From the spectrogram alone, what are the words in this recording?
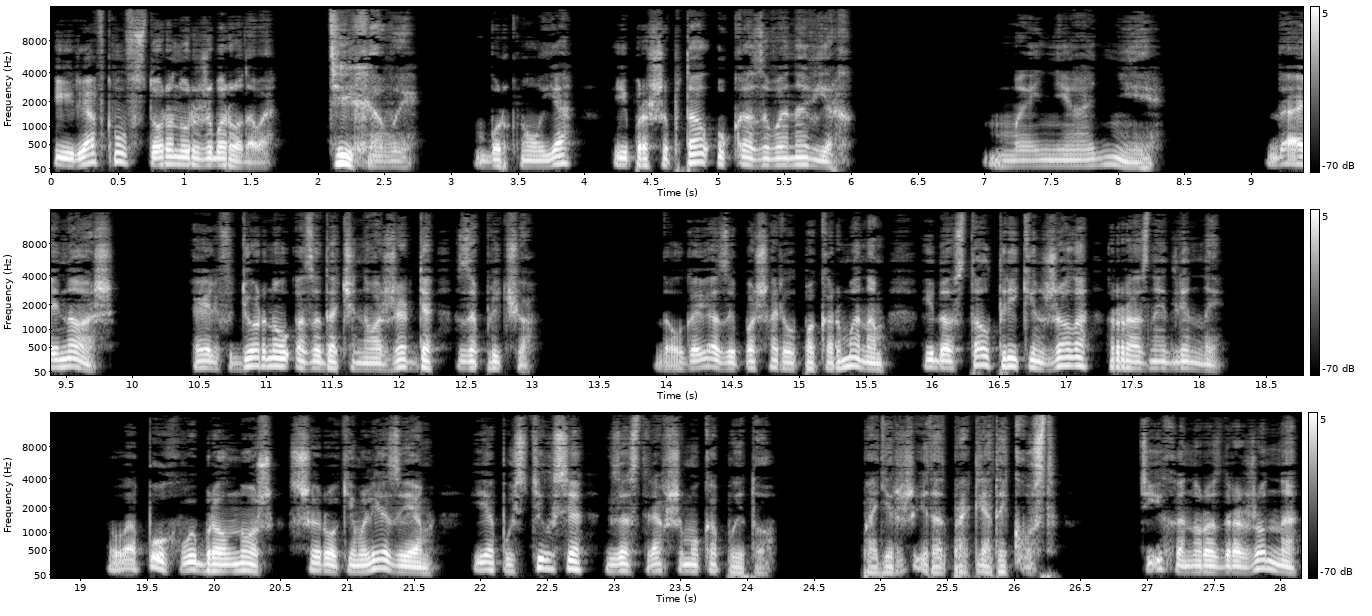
и рявкнул в сторону Рыжебородова. «Тихо вы!» — буркнул я и прошептал, указывая наверх. «Мы не одни». «Дай нож!» Эльф дернул озадаченного жердя за плечо. Долговязый пошарил по карманам и достал три кинжала разной длины. Лопух выбрал нож с широким лезвием и опустился к застрявшему копыту. «Подержи этот проклятый куст!» Тихо, но раздраженно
